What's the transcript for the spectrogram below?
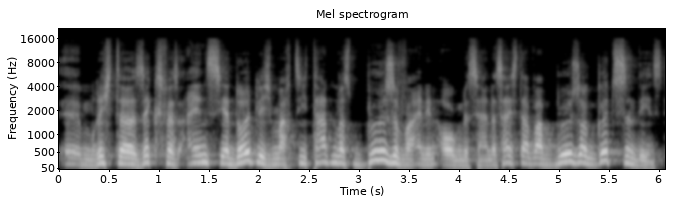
ähm, Richter 6, Vers 1 ja deutlich macht, sie taten, was böse war in den Augen des Herrn. Das heißt, da war böser Götzendienst.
